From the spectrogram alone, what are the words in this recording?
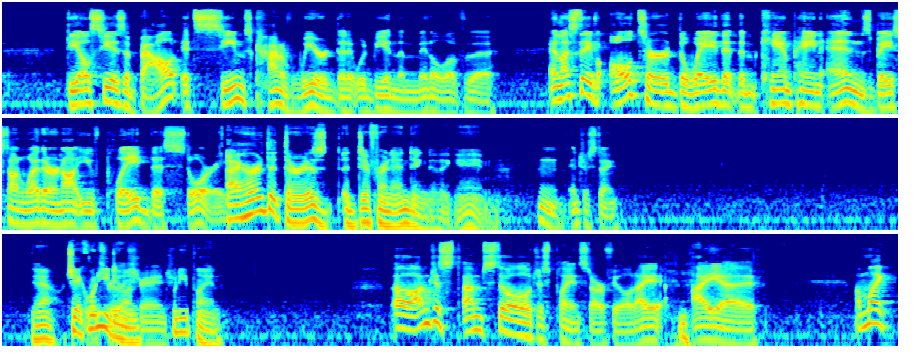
DLC is about, it seems kind of weird that it would be in the middle of the. Unless they've altered the way that the campaign ends based on whether or not you've played this story. I heard that there is a different ending to the game. Hmm, interesting. Yeah, Jake, what That's are you really doing? strange. What are you playing? Oh, I'm just I'm still just playing Starfield. I I uh I'm like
